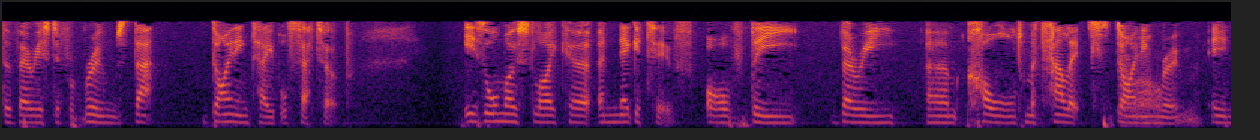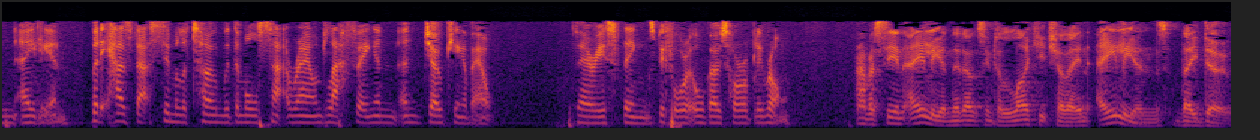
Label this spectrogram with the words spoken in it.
the various different rooms. That dining table setup is almost like a, a negative of the very um, cold metallic dining Oh. room in Alien. But it has that similar tone with them all sat around laughing and, and joking about various things before it all goes horribly wrong. Ah, but see, in Alien, they don't seem to like each other. In Aliens, they do.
